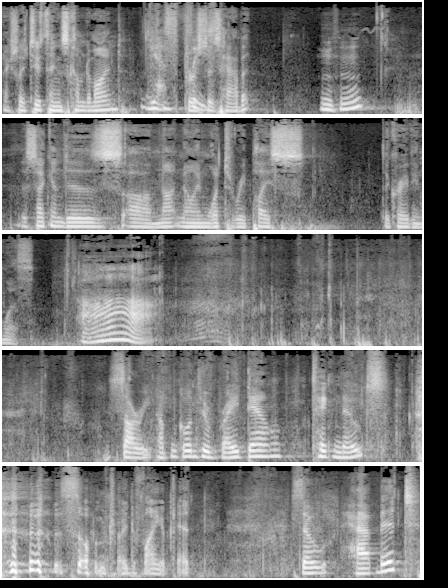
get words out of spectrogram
actually, two things come to mind. Yes, First please. is habit. Mm-hmm. The second is um, not knowing what to replace the craving with. Ah. Sorry, I'm going to write down, take notes. so I'm trying to find a pen. So, habit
